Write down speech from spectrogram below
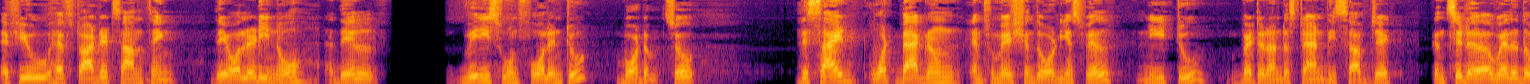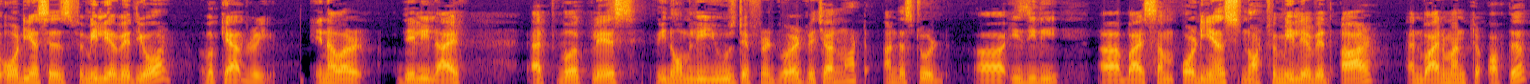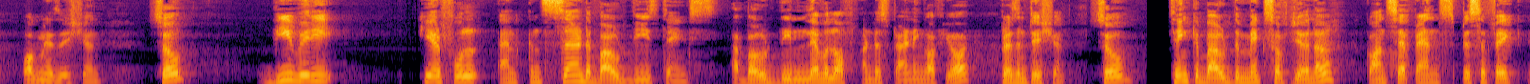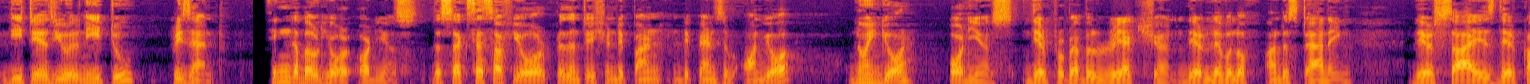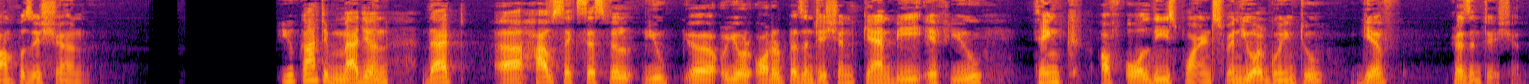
if you have started something, they already know, they'll very soon fall into boredom. So, decide what background information the audience will need to better understand the subject. Consider whether the audience is familiar with your vocabulary. In our daily life, at workplace, we normally use different words which are not understood uh, easily. Uh, by some audience not familiar with our environment of the organization. So be very careful and concerned about these things, about the level of understanding of your presentation. So think about the mix of general concept and specific details you will need to present. Think about your audience. The success of your presentation depends on your knowing your audience, their probable reaction, their level of understanding, their size, their composition. You can't imagine that uh, how successful you uh, your oral presentation can be if you think of all these points when you are going to give presentation.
